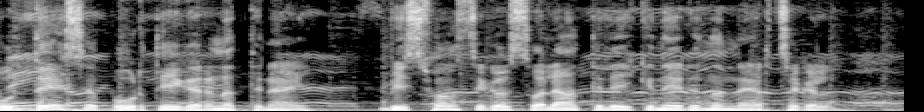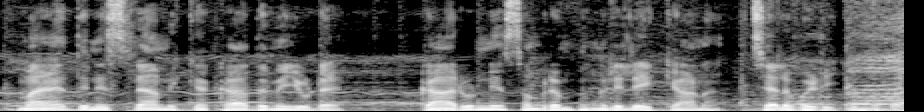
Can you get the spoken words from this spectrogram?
ഉദ്ദേശ പൂർത്തീകരണത്തിനായി വിശ്വാസികൾ സ്വലാത്തിലേക്ക് നേരുന്ന നേർച്ചകൾ മയദിൻ ഇസ്ലാമിക് അക്കാദമിയുടെ കാരുണ്യ സംരംഭങ്ങളിലേക്കാണ് ചെലവഴിക്കുന്നത്.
